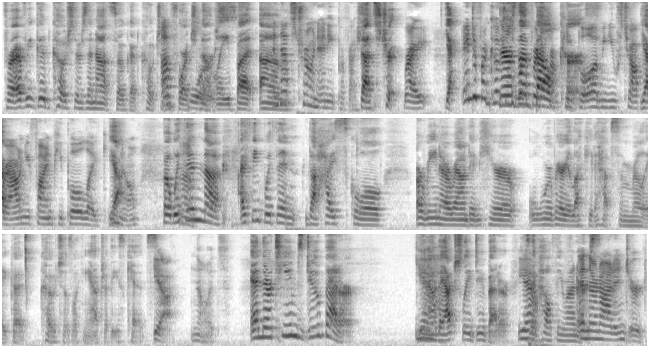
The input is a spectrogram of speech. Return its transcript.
for every good coach there's a not so good coach Of unfortunately course. but um and that's true in any profession that's true right Yeah. and different coaches There's work a for different people i mean you shop Yep. around you find people like Yeah. you know But within the, I think within the high school arena around in here, we're very lucky to have some really good coaches looking after these kids. yeah no it's And their teams do better. You Yeah. know, they actually do better. 'cause They yeah have healthy runners. and they're not injured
